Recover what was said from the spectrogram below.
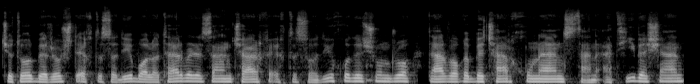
چطور به رشد اقتصادی بالاتر برسن چرخ اقتصادی خودشون رو در واقع بچرخونن صنعتی بشن.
